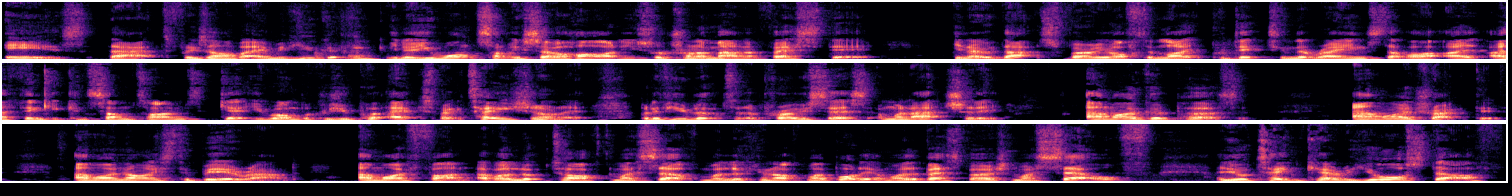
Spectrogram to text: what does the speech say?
is that, for example, Amy, if you you, you know you want something so hard, you're sort of trying to manifest it. You know that's very often like predicting the rain stuff. I, I I think it can sometimes get you wrong because you put expectation on it. But if you looked at the process and went, actually, am I a good person? Am I attractive? Am I nice to be around? Am I fun? Have I looked after myself? Am I looking after my body? Am I the best version of myself? And you're taking care of your stuff,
